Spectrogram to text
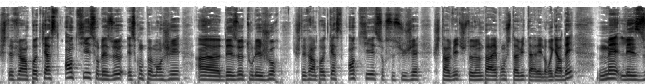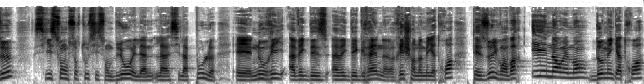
Je t'ai fait un podcast entier sur les œufs. Est-ce qu'on peut manger euh, des œufs tous les jours? Je t'ai fait un podcast entier sur ce sujet. Je t'invite, je te donne pas la réponse, je t'invite à aller le regarder. Mais les œufs, s'ils sont surtout s'ils sont bio et si la poule est nourrie avec des avec des graines riches en oméga 3, tes œufs ils vont avoir énormément d'oméga 3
